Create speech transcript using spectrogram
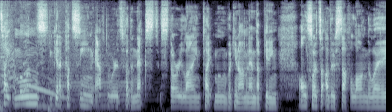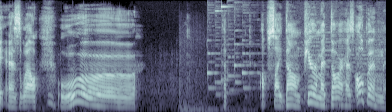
type moons, you get a cutscene afterwards for the next storyline type moon, but you know, I'm gonna end up getting all sorts of other stuff along the way as well. Ooh! The upside down pyramid door has opened!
